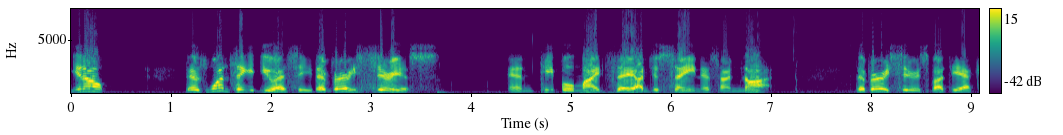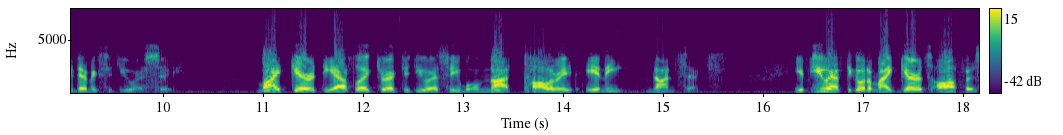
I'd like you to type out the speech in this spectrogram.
You know, there's one thing at USC. They're very serious, and people might say I'm just saying this. I'm not. They're very serious about the academics at USC. Mike Garrett, the athletic director at USC, will not tolerate any nonsense. If you have to go to Mike Garrett's office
